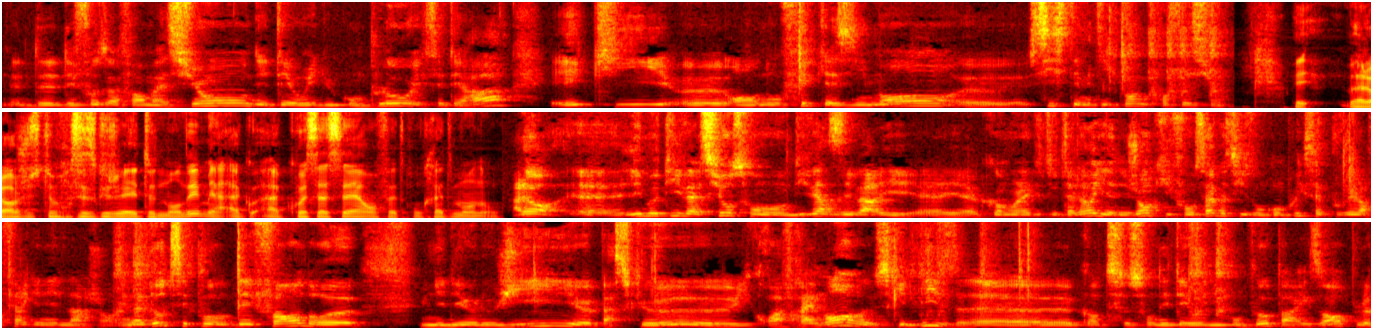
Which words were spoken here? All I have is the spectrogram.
des fausses informations, des théories du complot, etc., et qui euh, en ont fait quasiment euh, systématiquement une profession. Mais bah alors justement, c'est ce que j'allais te demander, mais à, quoi ça sert en fait concrètement donc? Alors, euh, les motivations sont diverses et variées. comme on l'a dit tout à l'heure, il y a des gens qui font ça parce qu'ils ont compris que ça pouvait leur faire gagner de l'argent. Il y en a d'autres, c'est pour défendre une idéologie parce que ils croient vraiment ce qu'ils disent. quand ce sont des théories du complot, par exemple,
